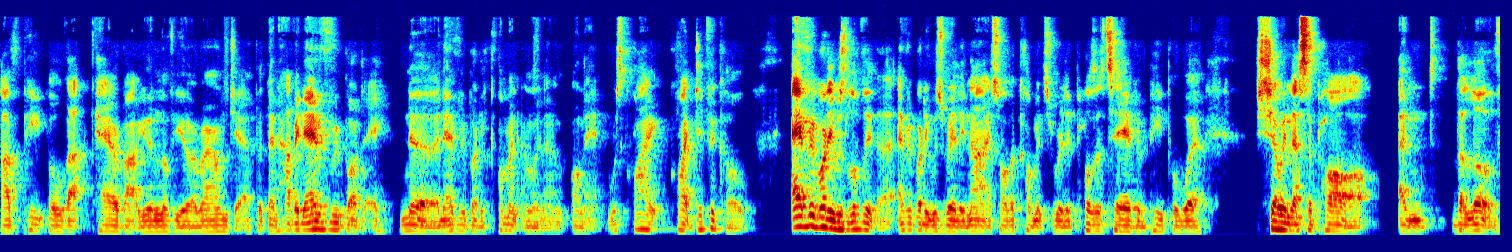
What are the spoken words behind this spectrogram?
have people that care about you and love you around you. But then having everybody know and everybody comment on, on it was quite quite difficult. Everybody was lovely though. Everybody was really nice. All the comments were really positive and people were showing their support and the love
